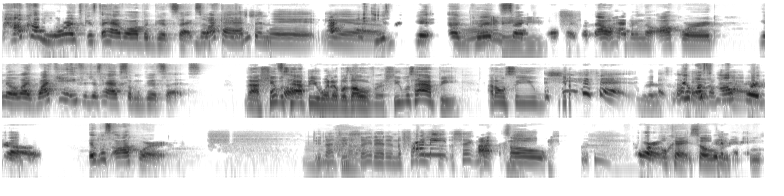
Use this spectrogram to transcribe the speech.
How come Lawrence gets to have all the good sex? The Why can't Issa- passionate, why yeah. can't Issa get a good sex Right. moment without having the awkward? You know, like why can't Issa just have some good sex? Nah, she That's was all. happy when it was over. She was happy. I don't see you. She has had. Yeah. uh, It was I'm sorry. awkward though. It was awkward. Didn't I just mm. say that in the first mean- segment? I, so Corey, okay. So wait a minute.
